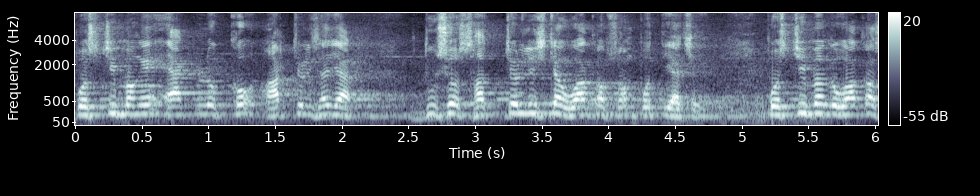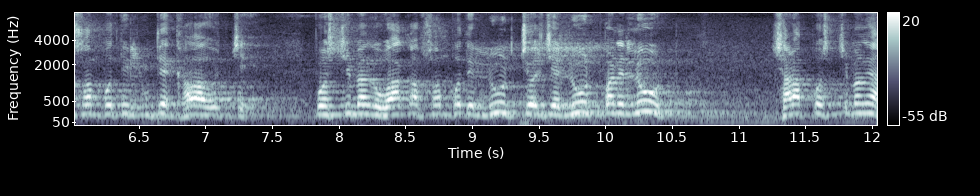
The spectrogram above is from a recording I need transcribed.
পশ্চিমবঙ্গে এক লক্ষ আটচল্লিশ হাজার দুশো সাতচল্লিশটা ওয়াকআপ সম্পত্তি আছে। পশ্চিমবঙ্গে ওয়াকআপ সম্পত্তি লুটে খাওয়া হচ্ছে। পশ্চিমবঙ্গে ওয়াকআপ সম্পত্তি লুট চলছে, লুট মানে লুট। সারা পশ্চিমবঙ্গে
